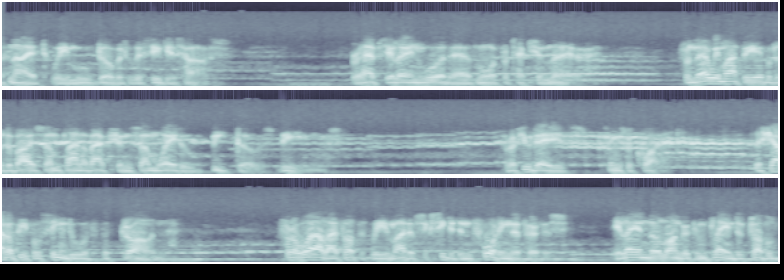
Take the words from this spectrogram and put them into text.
That night, we moved over to Heselius' house. Perhaps Elaine would have more protection there. From there, we might be able to devise some plan of action, some way to beat those beings. For a few days, things were quiet. The shadow people seemed to have withdrawn. For a while, I thought that we might have succeeded in thwarting their purpose. Elaine no longer complained of troubled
